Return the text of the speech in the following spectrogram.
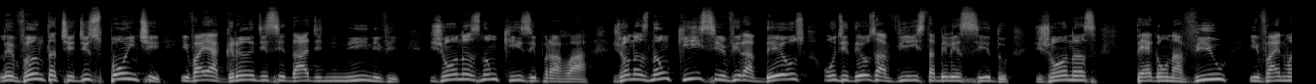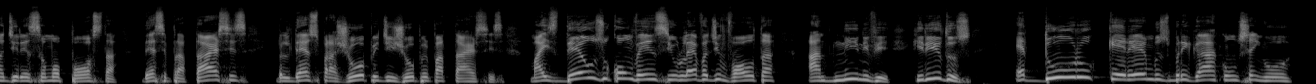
Levanta-te, dispõe-te e vai à grande cidade de Nínive. Jonas não quis ir para lá. Jonas não quis servir a Deus onde Deus havia estabelecido. Jonas pega um navio e vai numa direção oposta. Desce para Tarsis, desce para Jope, de Jope para Tarsis. Mas Deus o convence e o leva de volta a Nínive. Queridos, é duro querermos brigar com o Senhor.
